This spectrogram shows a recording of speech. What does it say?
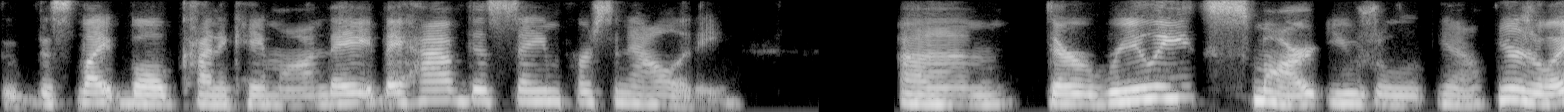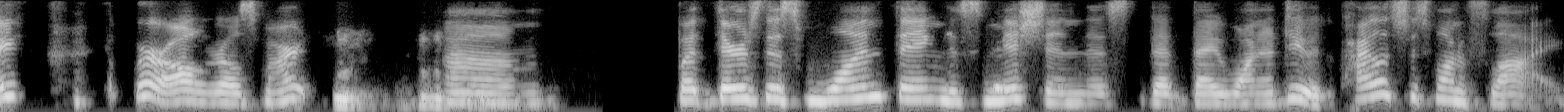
this light bulb kind of came on. They they have this same personality. Um, they're really smart, usually, you know, usually we're all real smart. Um, but there's this one thing, this mission, this that they want to do. The pilots just want to fly.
